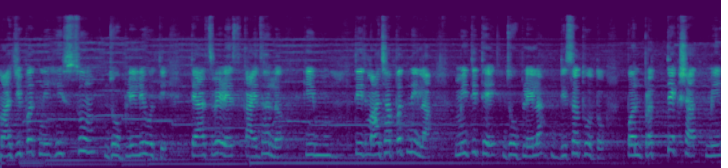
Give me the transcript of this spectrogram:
माझी पत्नी ही सूम झोपलेली होती. त्याच वेळेस काय झालं की ती माझ्या पत्नीला मी तिथे झोपलेला दिसत होतो. पण प्रत्यक्षात मी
